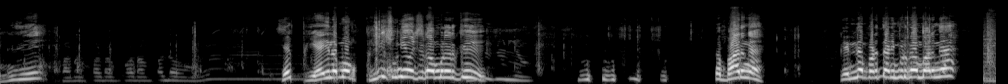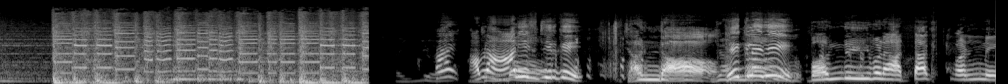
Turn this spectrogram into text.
என்னது? ஏ பேயிலமா பில்லி சுனியா வச்சிருக்கான் போல இருக்கு. பாருங்க. என்ன படத்தை அனுப்பியிருக்கான் பாருங்க. அவ்வளவு ஆணியை சுத்தி இருக்கு. சண்டா கேக்கல இது? வந்து இவனை அட்டாக் பண்ணு.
